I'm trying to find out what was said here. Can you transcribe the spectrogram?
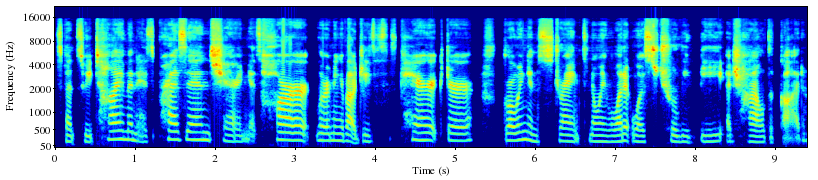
Spent sweet time in his presence, sharing his heart, learning about Jesus' character, growing in strength, knowing what it was to truly be a child of God.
